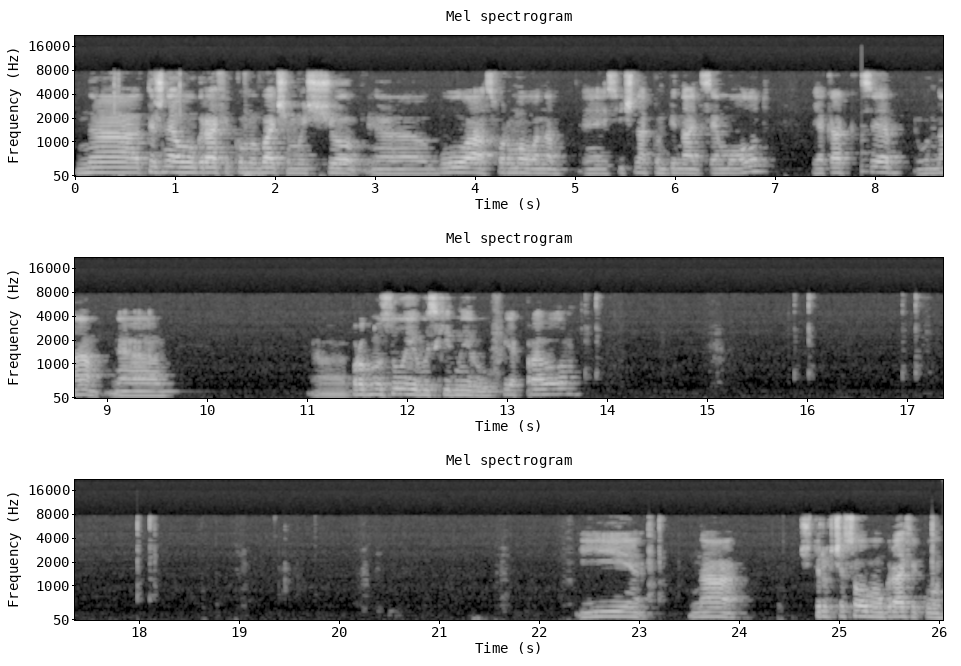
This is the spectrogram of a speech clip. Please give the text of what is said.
На тижневому графіку ми бачимо, що е, була сформована е, свічна комбінація молот, яка вона прогнозує висхідний рух, як правило. І на 4-часовому графіку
